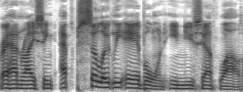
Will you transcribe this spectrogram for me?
Greyhound Racing absolutely airborne in New South Wales.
